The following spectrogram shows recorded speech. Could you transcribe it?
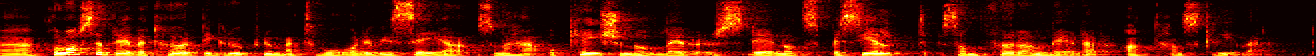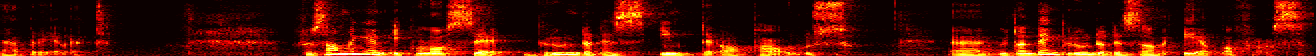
Uh, Kolosserbrevet hör till grupp nummer två, det vill säga sådana här occasional letters. Det är något speciellt som föranleder att han skriver det här brevet. Församlingen i Kolosse grundades inte av Paulus, uh, utan den grundades av Epafras.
